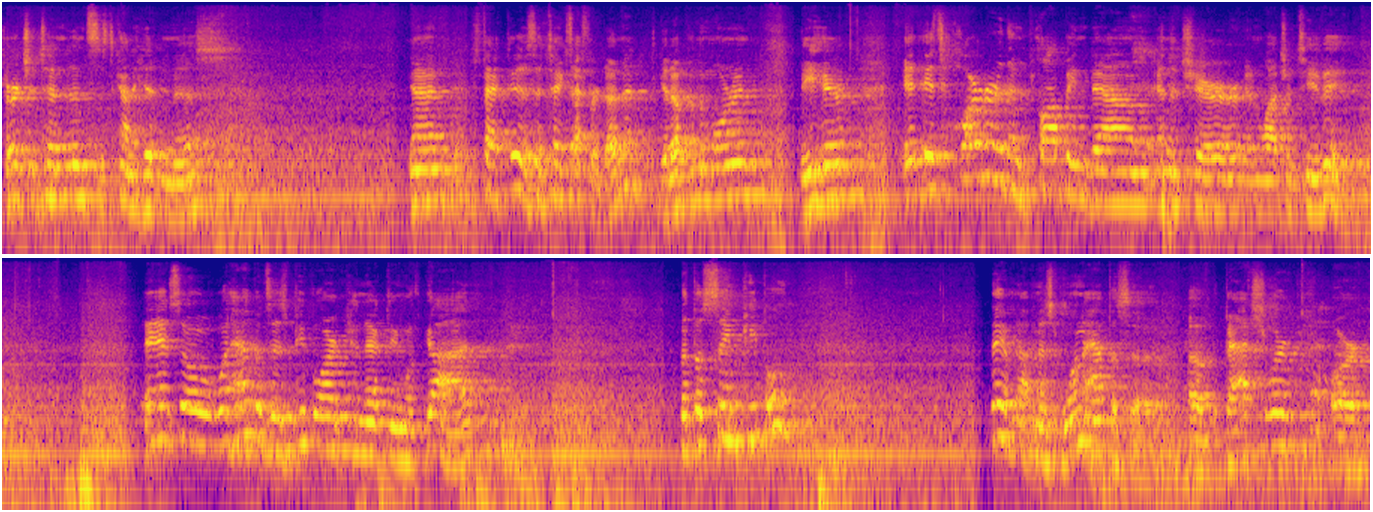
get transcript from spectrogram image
church attendance is kind of hit and miss. And the fact is, it takes effort, doesn't it? To get up in the morning, be here. It, it's harder than plopping down in the chair and watching TV. And so what happens is people aren't connecting with God, but those same people, they have not missed one episode of The Bachelor or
